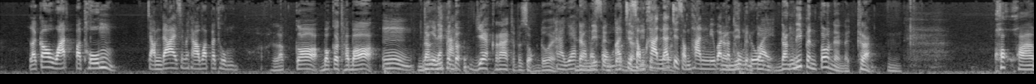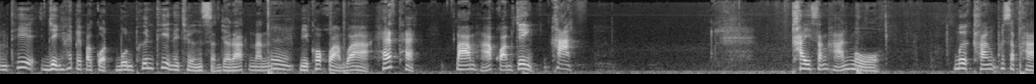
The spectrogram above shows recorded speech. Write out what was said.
ำแล้วก็วัดปทุมจำได้ใช่ไหมคะ วัดปทุม แล้วก็บกทบอืมดังนี้แหละเป็นค่ะต้นแยกราชประสงค์ด้วยอ่าแยกดัราชประสงค์ต้อะจุดสำคัญนะจุดสำคัญมีวัดปทุมเป็นด้วย ดังนี้เป็นต้นน่ะนะครับอืมข้อความที่ยิงให้ไปปรากฏบนพื้นที่ในเชิงสัญลักษณ์นั้นอืมมีข้อความว่าแฮชแท็กตามหาความจริง ค่ะ ใครสังหารหมู่ เมื่อครั้งพฤษภา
